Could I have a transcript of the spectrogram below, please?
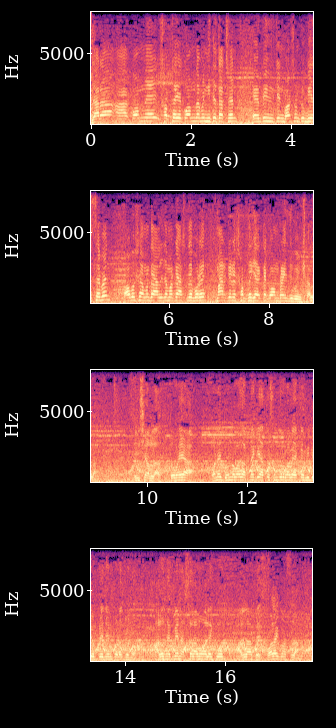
যারা আহ, কমে সব থেকে কম দামে নিতে চাচ্ছেন MT fifteen version two BS seven অবশ্যই আমাদের আলিজামাটে আসলে পরে মার্কেটে সব থেকে একটা কম প্রাইস দিব ইনশাল্লাহ। ইনশাল্লাহ। তো ভাইয়া অনেক ধন্যবাদ আপনাকে এত সুন্দরভাবে একটা ভিডিও প্রেজেন্ট করার জন্য। ভালো থাকবেন আসসালামু আলাইকুম আল্লাহ হাফেজ। ওয়ালাইকুম আসসালাম।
